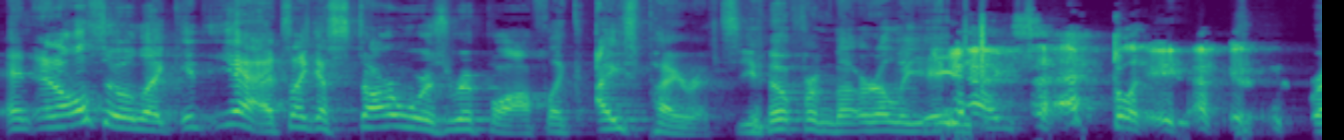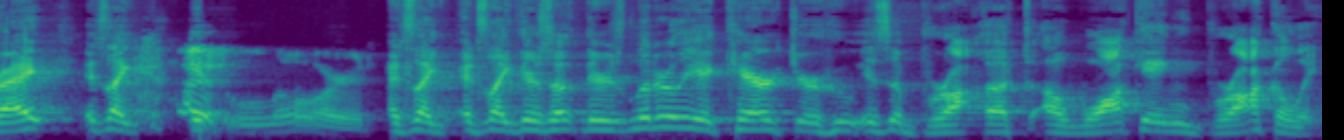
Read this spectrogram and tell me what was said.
And and also like it yeah, it's like a Star Wars ripoff, like Ice Pirates, you know, from the early 80s, Yeah, exactly. I mean, right? It's like good lord. it's like it's like there's a there's literally a character who is a bro- a, a walking broccoli.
